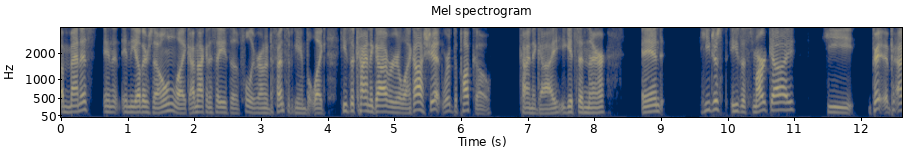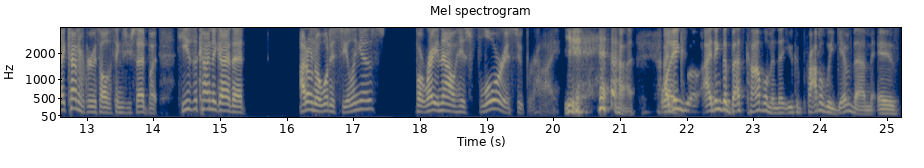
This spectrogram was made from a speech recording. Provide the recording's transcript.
a menace in in the other zone. Like I'm not going to say he's a fully rounded defensive game, but like he's the kind of guy where you're like, oh shit, where'd the puck go? Kind of guy. He gets in there, and he just he's a smart guy. He I kind of agree with all the things you said, but he's the kind of guy that I don't know what his ceiling is, but right now his floor is super high. Yeah. Like, I think I think the best compliment that you could probably give them is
